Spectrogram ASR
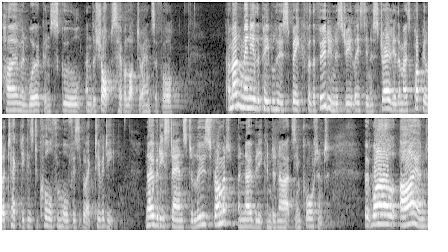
home and work and school and the shops have a lot to answer for. Among many of the people who speak for the food industry, at least in Australia, the most popular tactic is to call for more physical activity. Nobody stands to lose from it, and nobody can deny it's important. But while I and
